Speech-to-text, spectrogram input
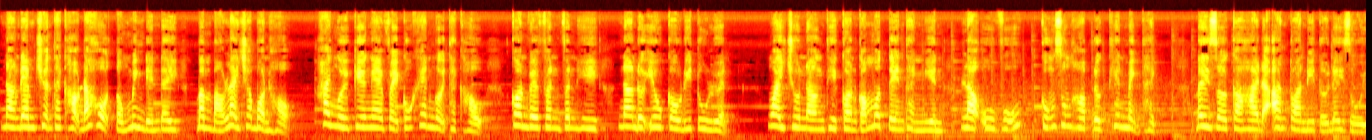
Nàng đem chuyện Thạch Hậu đã hộ tống mình đến đây, bẩm báo lại cho bọn họ. Hai người kia nghe vậy cũng khen ngợi Thạch Hậu, còn về phần Vân Hy, nàng được yêu cầu đi tu luyện. Ngoài chu nàng thì còn có một tên thành niên là U Vũ, cũng dung hợp được thiên mệnh thạch. Bây giờ cả hai đã an toàn đi tới đây rồi,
